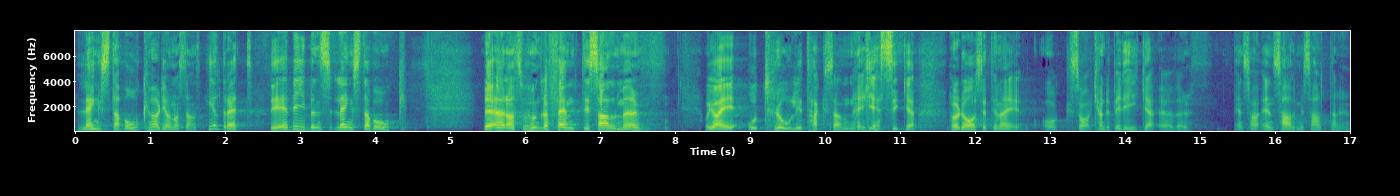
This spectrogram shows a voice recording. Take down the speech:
längsta bok hörde jag någonstans. Helt rätt. Det är Bibelns längsta bok. Det är alltså 150 salmer. Och jag är otroligt tacksam när Jessica hörde av sig till mig och sa, kan du predika över en, en psalm i Psaltaren?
